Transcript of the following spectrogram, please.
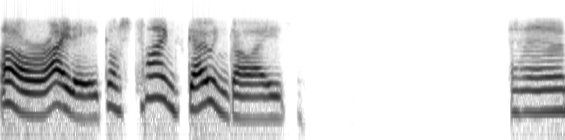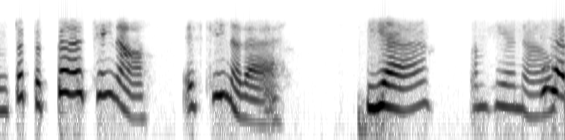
All righty, gosh, time's going, guys. Um, but, but, but Tina, is Tina there? Yeah, I'm here now. Hello,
